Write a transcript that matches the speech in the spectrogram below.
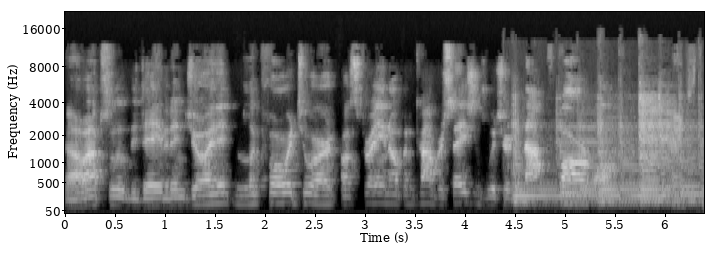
Oh, absolutely, David. Enjoyed it and look forward to our Australian Open conversations, which are not far off. Thanks.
